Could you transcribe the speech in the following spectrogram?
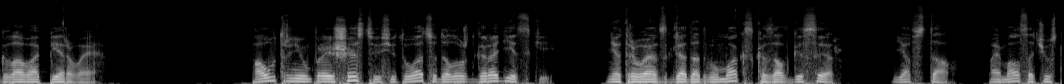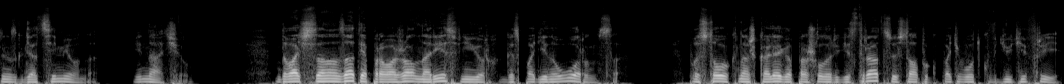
Глава первая. По утреннему происшествию ситуацию доложит Городецкий. Не отрывая взгляда от бумаг, сказал ГСР. Я встал, поймал сочувственный взгляд Семена и начал. Два часа назад я провожал на рейс в Нью-Йорк господина Уорренса. После того, как наш коллега прошел регистрацию и стал покупать водку в дьюти-фри.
